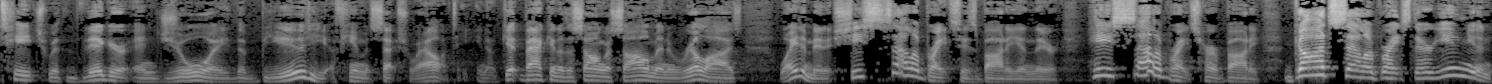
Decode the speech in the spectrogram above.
teach with vigor and joy the beauty of human sexuality. You know, get back into the Song of Solomon and realize wait a minute, she celebrates his body in there. He celebrates her body. God celebrates their union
